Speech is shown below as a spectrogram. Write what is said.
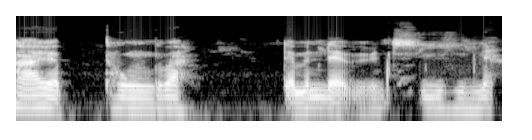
คล้ายๆแบบธงใช่ป่ะ แต่มันแบบเป็นสีหินเนี่ย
